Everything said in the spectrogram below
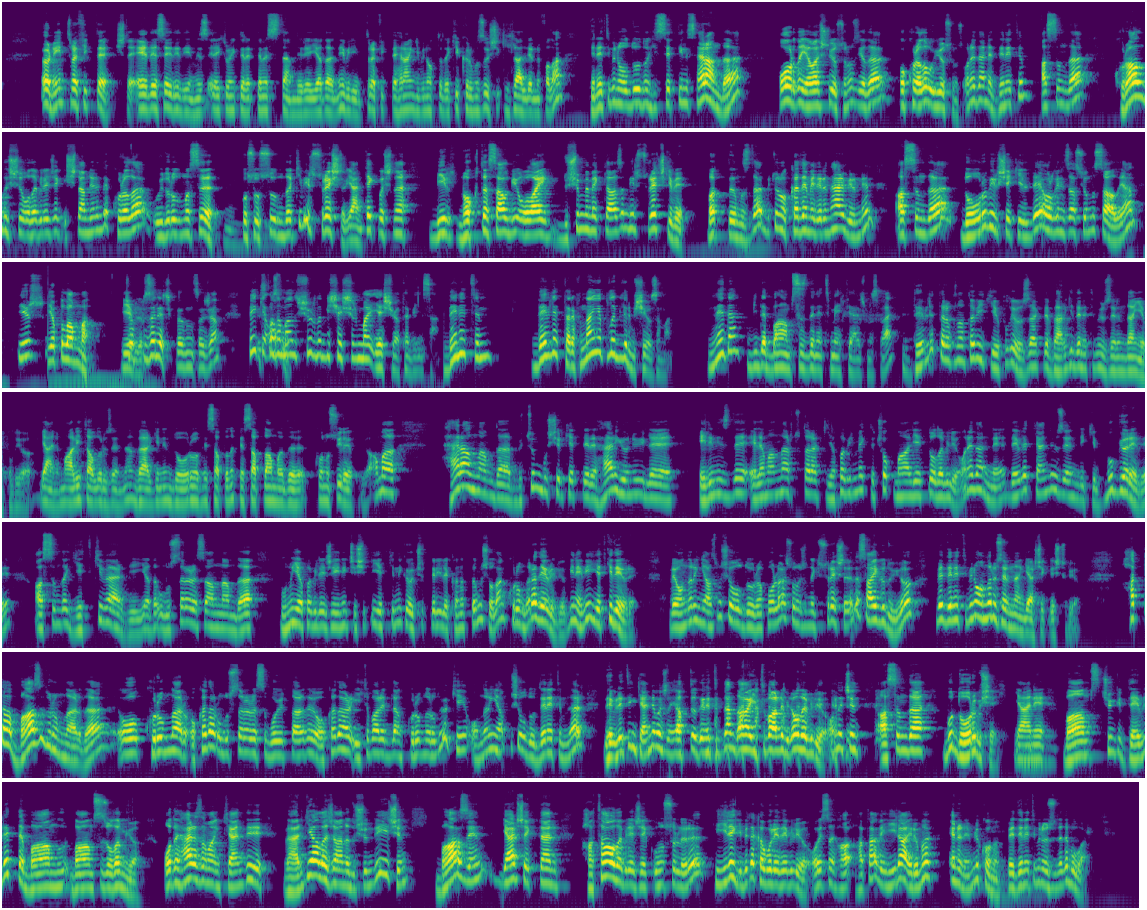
Örneğin trafikte işte EDS dediğimiz elektronik denetleme sistemleri ya da ne bileyim trafikte herhangi bir noktadaki kırmızı ışık ihlallerini falan denetimin olduğunu hissettiğiniz her anda orada yavaşlıyorsunuz ya da o kurala uyuyorsunuz. O nedenle denetim aslında kural dışı olabilecek işlemlerin de kurala uydurulması hususundaki bir süreçtir. Yani tek başına bir noktasal bir olay düşünmemek lazım. Bir süreç gibi baktığımızda bütün o kademelerin her birinin aslında doğru bir şekilde organizasyonunu sağlayan bir yapılanma diyebiliriz. Çok güzel açıkladınız hocam. Peki o zaman şurada bir şaşırma yaşıyor tabii insan. Denetim devlet tarafından yapılabilir bir şey o zaman. Neden bir de bağımsız denetime ihtiyacımız var? Devlet tarafından tabii ki yapılıyor. Özellikle vergi denetimi üzerinden yapılıyor. Yani mali tablolar üzerinden verginin doğru hesaplanıp hesaplanmadığı konusuyla yapılıyor. Ama her anlamda bütün bu şirketleri her yönüyle elinizde elemanlar tutarak yapabilmek de çok maliyetli olabiliyor. O nedenle devlet kendi üzerindeki bu görevi aslında yetki verdiği ya da uluslararası anlamda bunu yapabileceğini çeşitli yetkinlik ölçütleriyle kanıtlamış olan kurumlara devrediyor. Bir nevi yetki devri ve onların yazmış olduğu raporlar sonucundaki süreçlere de saygı duyuyor ve denetimini onlar üzerinden gerçekleştiriyor. Hatta bazı durumlarda o kurumlar o kadar uluslararası boyutlarda ve o kadar itibar edilen kurumlar oluyor ki onların yapmış olduğu denetimler devletin kendi başına yaptığı denetimden daha itibarlı bile olabiliyor. Onun için aslında bu doğru bir şey. Yani bağımsız çünkü devlet de bağımlı, bağımsız olamıyor. O da her zaman kendi vergi alacağını düşündüğü için bazen gerçekten hata olabilecek unsurları hile gibi de kabul edebiliyor. Oysa ha- hata ve hile ayrımı en önemli konu ve denetimin özünde de bu var.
